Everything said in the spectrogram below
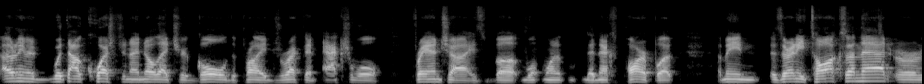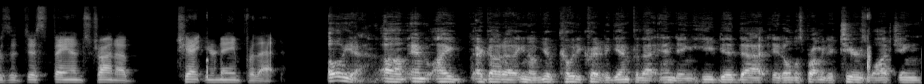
I don't even, without question, I know that's your goal to probably direct an actual franchise, but one, one the next part. But I mean, is there any talks on that, or is it just fans trying to chant your name for that? Oh yeah, um, and I I gotta you know give Cody credit again for that ending. He did that. It almost brought me to tears watching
